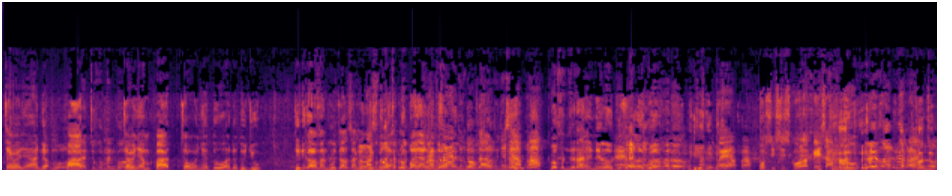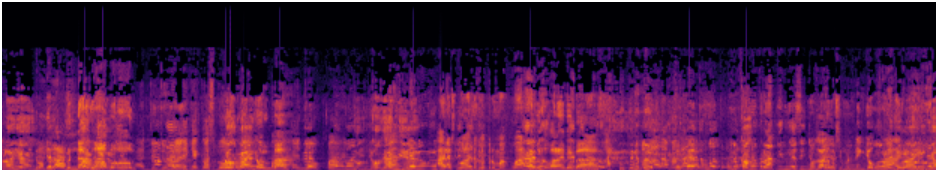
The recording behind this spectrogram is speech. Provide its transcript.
ceweknya ada empat, Nggak cukup main bola. ceweknya empat, cowoknya tuh ada tujuh. Jadi kalau main futsal saking ribet, lu bayangin dong main satu futsal. satunya siapa? Gue beneran ini loh di sekolah gue. Eh, posisi sekolah kayak samdu. Atau jumlahnya Bener gue gak bohong. Jumlahnya kayak kos. Sumpah, sumpah. Kayak Jopa. kok ganjil? Ada sekolah dekat rumah gua. Tapi sekolahnya bebas. Bebas. Lu kamu perhatiin gak sih Makanya masih mending Jogja. Jumlahnya juga.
